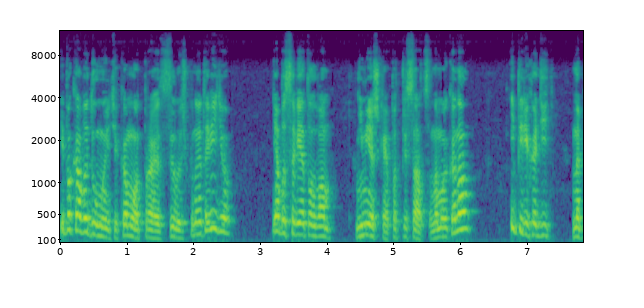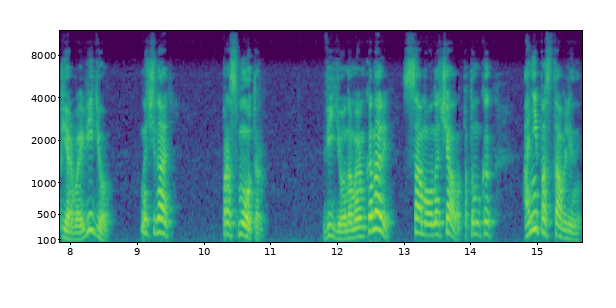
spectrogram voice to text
И пока вы думаете, кому отправить ссылочку на это видео, я бы советовал вам, не мешкая, подписаться на мой канал и переходить на первое видео. Начинать просмотр видео на моем канале с самого начала. Потому как они поставлены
